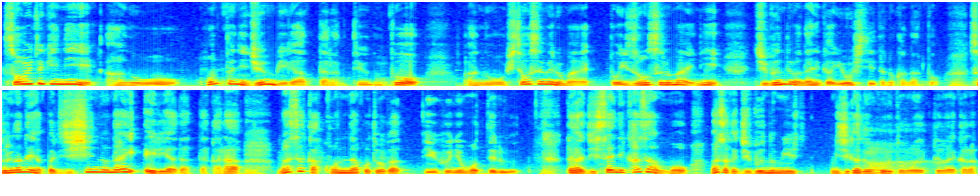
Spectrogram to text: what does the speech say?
そういう時にあの本当に準備があったらっていうのと。あの人を責める前と依存する前に自分では何か用意していたのかなと、それがねやっぱり自信のないエリアだったから、まさかこんなことがっていうふうに思ってる。だから実際に火山もまさか自分の身近で起こると思ってないから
